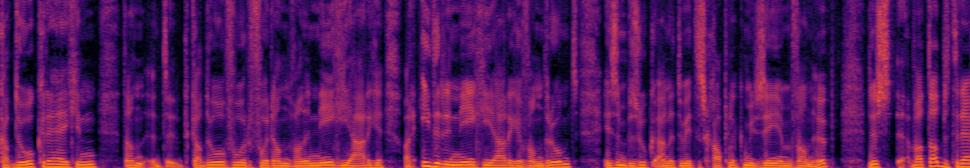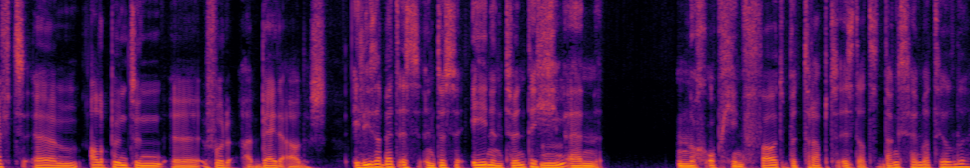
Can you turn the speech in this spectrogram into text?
cadeau krijgen. Dan het cadeau voor, voor dan van een negenjarige, waar iedere negenjarige van droomt, is een bezoek aan het Wetenschappelijk Museum van Hub. Dus eh, wat dat betreft, um, alle punten uh, voor beide ouders. Elisabeth is intussen 21 mhm. en nog op geen fout betrapt. Is dat dankzij Mathilde?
